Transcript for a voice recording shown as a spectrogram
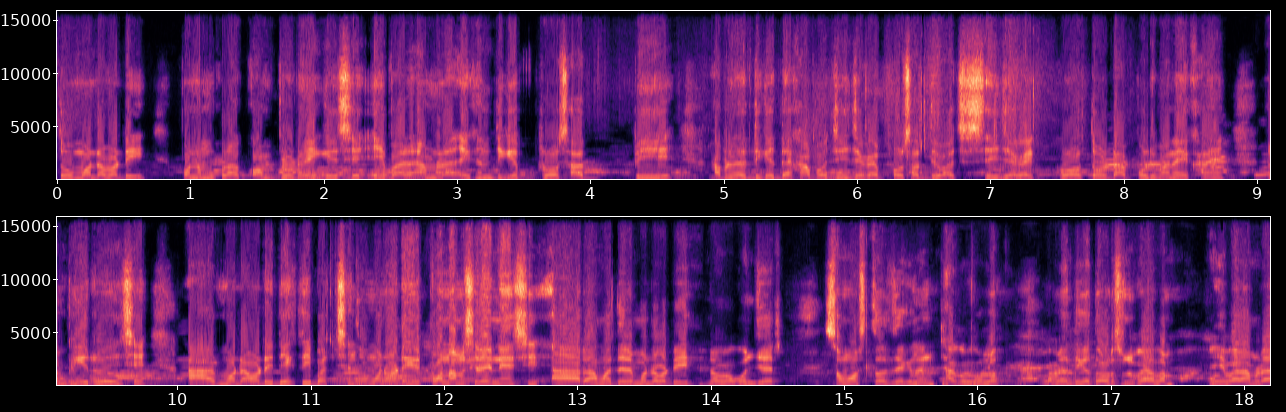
তো মোটামুটি প্রণাম করা কমপ্লিট হয়ে গেছে এবার আমরা এখান থেকে প্রসাদ পেয়ে আপনাদের দিকে দেখাবো যে জায়গায় প্রসাদ দেওয়া আছে, সেই জায়গায় কতটা পরিমাণে এখানে ভিড় রয়েছে। আর মোটামুটি দেখতেই পাচ্ছেন। তো মোটামুটি প্রণাম সেরে নিয়েছি। আর আমাদের মোটামুটি নবগঞ্জের সমস্ত দেখলেন ঠাকুরগুলো, আপনাদের দিকে দর্শন করালাম এবার আমরা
